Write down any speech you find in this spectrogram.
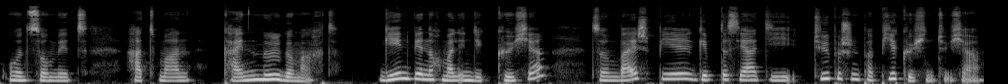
und somit hat man keinen Müll gemacht. Gehen wir nochmal in die Küche. Zum Beispiel gibt es ja die typischen Papierküchentücher.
